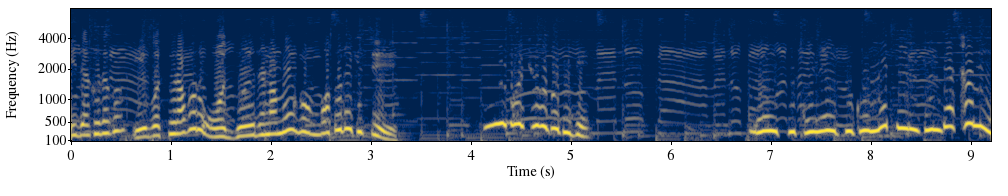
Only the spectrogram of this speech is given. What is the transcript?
এই দেখো দেখো এই বছর আবার অজয়ের নামে বত রেখেছে। কি বলছো দিদি এইটুকু এইটুকু মেয়ে তিন তিনটা স্বামী।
